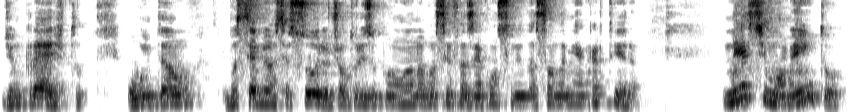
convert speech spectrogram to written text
de um crédito. Ou então, você é meu assessor, eu te autorizo por um ano a você fazer a consolidação da minha carteira. Neste momento,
